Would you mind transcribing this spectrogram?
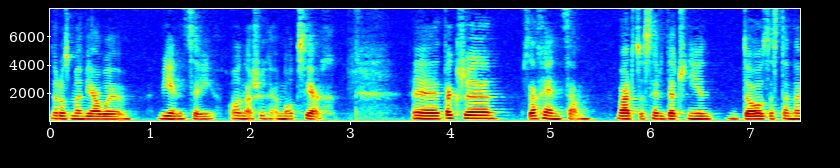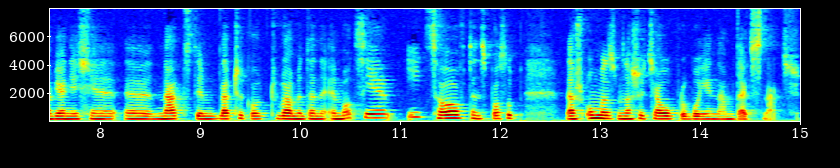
rozmawiały więcej o naszych emocjach. Także Zachęcam bardzo serdecznie do zastanawiania się e, nad tym, dlaczego odczuwamy dane emocje i co w ten sposób nasz umysł, nasze ciało próbuje nam dać znać.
